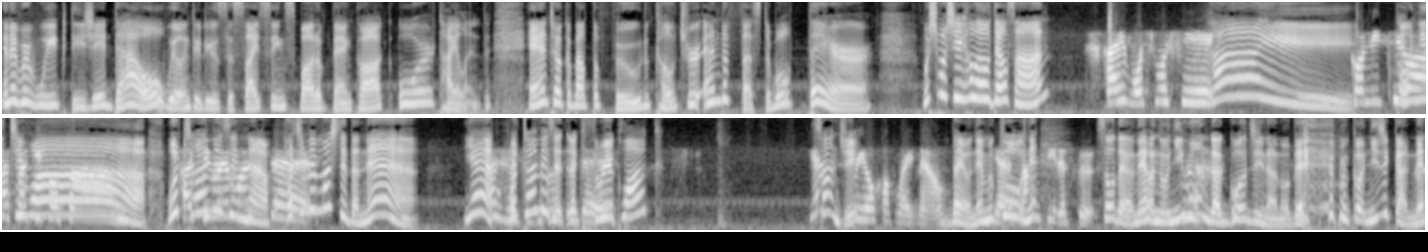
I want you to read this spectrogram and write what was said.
And every week, DJ Dao will introduce a sightseeing spot of Bangkok or Thailand and talk about the food, culture, and the festival there. Moshi Moshi, hello, Dao san. Hi, Moshi Moshi. Hi. Konnichiwa. Konnichiwa. What time is it now? Hajime Yeah. What time is it? Like 3 o'clock? 3時 3 o'clock right now. だよね。向こうね Yeah,。3時です。そうだよね。あの日本が5時なので向こう2時間ね。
